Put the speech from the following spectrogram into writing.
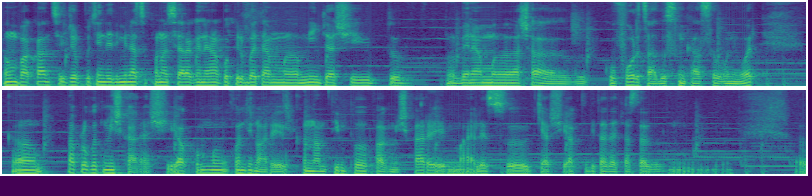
în vacanțe, cel puțin de dimineață până seara, când eram copil, băteam mingea și veneam așa cu forța adus în casă uneori că mi-a plăcut mișcarea și acum în continuare, când am timp, fac mișcare, mai ales chiar și activitatea aceasta uh,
